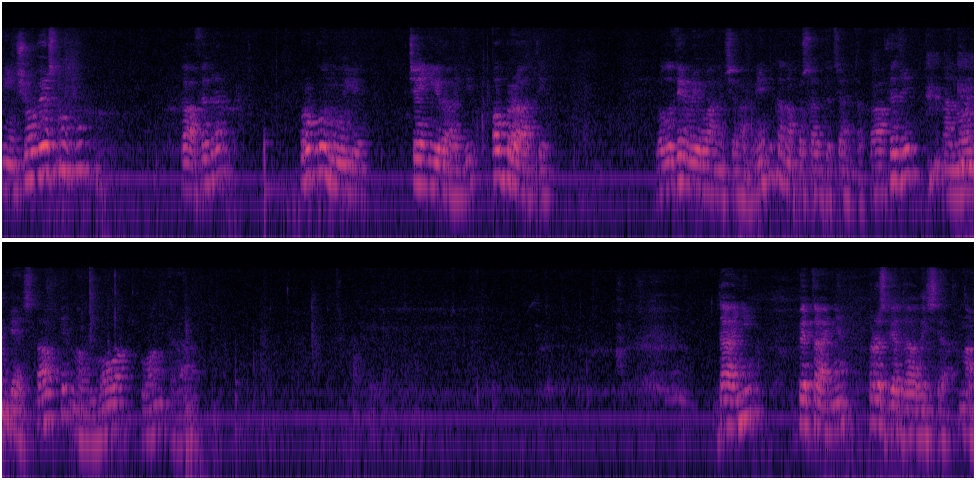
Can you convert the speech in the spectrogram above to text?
іншого висновку, кафедра пропонує вченій раді обрати Володимира Івановича Нагнєвіка на посаду доцента кафедри на 0,5 ставки на умовах контракту. Дані питання розглядалися на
